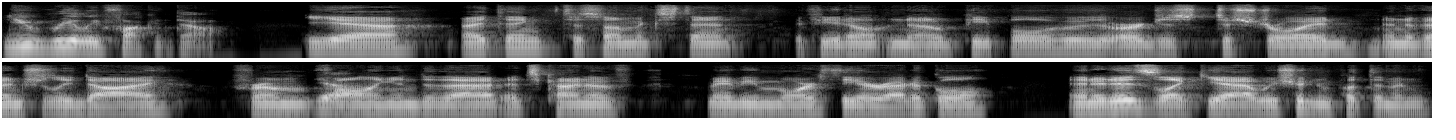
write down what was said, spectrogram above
You really fucking don't. Yeah i think to some extent if you don't know people who are just destroyed and eventually die from Yeah. falling into that. It's kind of maybe more theoretical. And it is like, yeah, we shouldn't put them in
